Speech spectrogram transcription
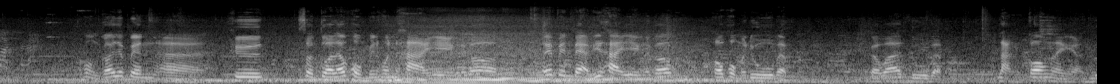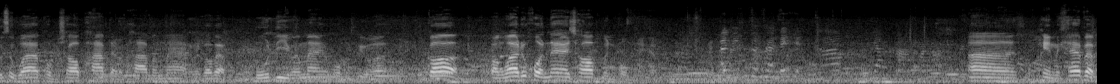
วันแล้วผมก็จะเป็นอ่าคือส่วนตัวแล้วผมเป็นคนถ่ายเองแล้วก็เอ้ยเป็นแบบที่ถ่ายเองแล้วก็พอผมมาดูแบบแบบว่าดูแบบหลังกล้องอะไรเงี้ยรู้สึกว่าผมชอบภาพแต่ละภาพมากๆ แล้วก็แบบมูดดีมากๆผมถือว่า ก็หวังว่าทุกคนน่าจะชอบเหมือนผมนะครับอันนี้คือแฟนๆได้เห็นภาพหรือยังคะอ่าเห็นแค่แบบ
